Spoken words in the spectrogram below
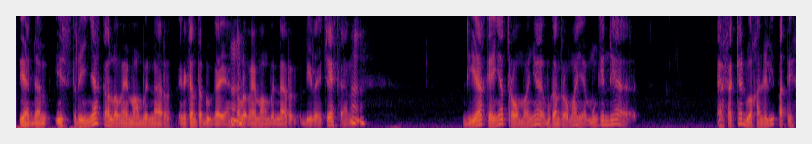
Ya dan istrinya kalau memang benar ini kan terduga ya, Mm-mm. kalau memang benar dilecehkan, Mm-mm. Dia kayaknya traumanya bukan traumanya, mungkin dia efeknya dua kali lipat ya.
